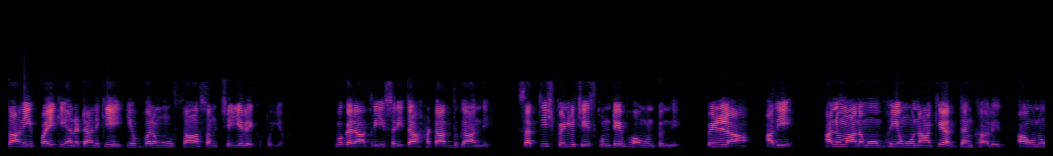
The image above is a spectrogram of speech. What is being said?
కానీ పైకి అనటానికి ఎవ్వరము సాహసం చెయ్యలేకపోయాం. ఒక రాత్రి సరిత హఠాత్తుగా అంది సతీష్ పెళ్ళి చేసుకుంటే బాగుంటుంది. పెళ్ళ అది అనుమానమో భయమో నాకే అర్థం కాలేదు. అవును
